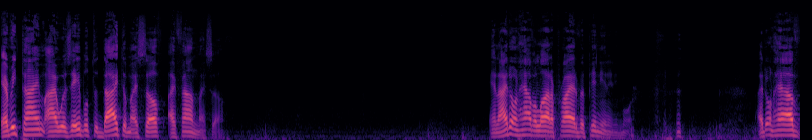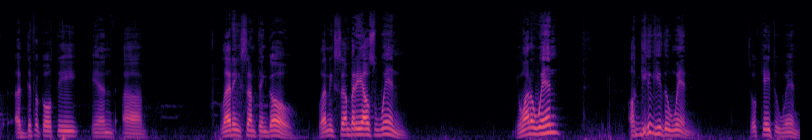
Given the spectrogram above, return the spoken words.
every time I was able to die to myself, I found myself. And I don't have a lot of pride of opinion anymore. I don't have a difficulty in uh, letting something go, letting somebody else win. You want to win? I'll give you the win. It's okay to win.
